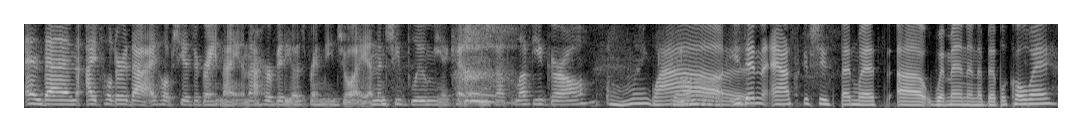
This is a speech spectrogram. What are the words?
and then I told her that I hope she has a great night and that her videos bring me joy. And then she blew me a kiss and said, Love you, girl. oh my Wow. God. You didn't ask if she's been with uh, women in a biblical way?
